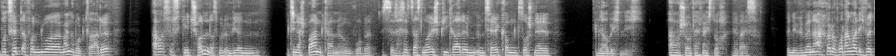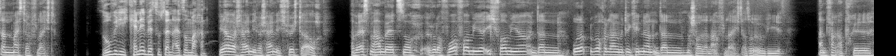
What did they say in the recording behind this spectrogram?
Prozent davon nur im Angebot gerade. Aber es, es, geht schon, dass man irgendwie dann den ersparen kann irgendwo. Aber dass, dass jetzt das neue Spiel gerade im, im Zelt kommt, so schnell, glaube ich nicht. Aber schon, vielleicht mache ich es doch, wer weiß. Wenn, wenn mir nach God of War langweilig wird, dann Meister vielleicht. So wie ich kenne, wirst du es dann also machen. Ja, wahrscheinlich, wahrscheinlich. Ich fürchte auch. Aber erstmal haben wir jetzt noch God of War vor mir, ich vor mir und dann Urlaub eine Woche lang mit den Kindern und dann mal schauen danach vielleicht. Also irgendwie Anfang April,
